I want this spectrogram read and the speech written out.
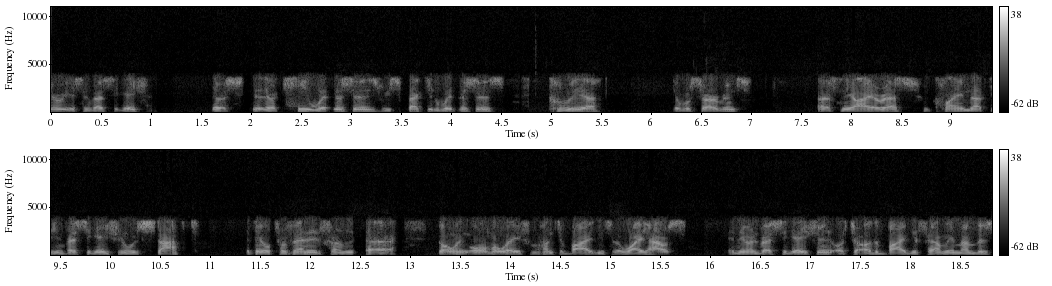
serious investigation. There are, there are key witnesses, respected witnesses, career civil servants uh, from the IRS who claim that the investigation was stopped, that they were prevented from uh, going all the way from Hunter Biden to the White House in their investigation or to other Biden family members.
